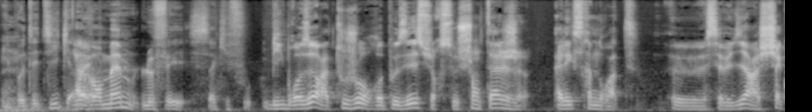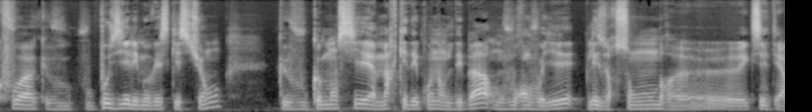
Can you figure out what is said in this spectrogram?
hypothétique ouais. avant même le fait, c'est ça qui est fou. Big Brother a toujours reposé sur ce chantage à l'extrême droite. Euh, ça veut dire à chaque fois que vous, vous posiez les mauvaises questions, que vous commenciez à marquer des points dans le débat, on vous renvoyait les heures sombres, euh, etc.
